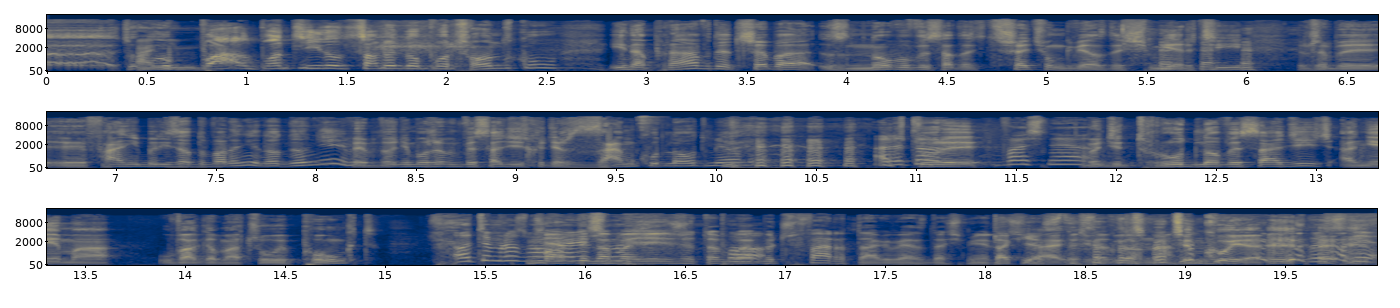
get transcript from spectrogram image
to Ani- był Palpatine od samego początku i naprawdę trzeba znowu wysadzać trzecią Gwiazdę Śmierci, żeby y, fani byli zadowoleni? No, no nie wiem, to nie możemy wysadzić chociaż zamku dla odmiany, Ale to który właśnie... będzie trudno wysadzić, a nie ma, uwaga, ma czuły punkt, O tym Chciałem tylko powiedzieć, że to po- byłaby czwarta Gwiazda Śmierci. Tak jest. Dziękuję. Właśnie,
